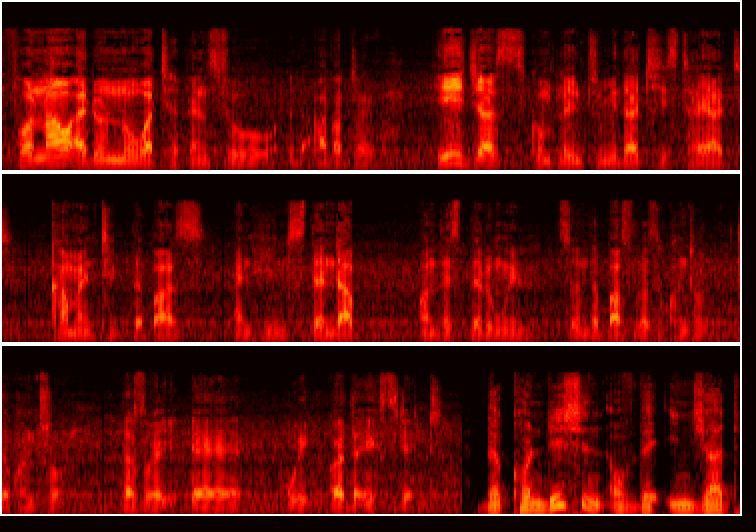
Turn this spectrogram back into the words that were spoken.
for now, I don't know what happens to the other driver. He just complained to me that he's tired, come and take the bus, and he stand up on the steering wheel, so the bus lost control, the control. That's why uh, we got the accident. The condition of the injured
